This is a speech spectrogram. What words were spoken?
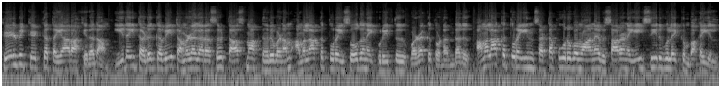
கேள்வி கேட்க தயாராகிறதாம். இதை தடுக்கவே தமிழக அரசு டாஸ்மாக் நிறுவனம் அமலாக்கத்துறை சோதனை குறித்து வழக்கு தொடர்ந்தது. அமலாக்கத்துறையின் சட்டப்பூர்வமான விசாரணையை சீர்குலைக்கும் வகையில்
